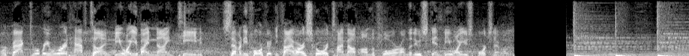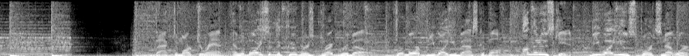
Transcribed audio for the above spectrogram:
We're back to where we were at halftime. BYU by 19, 74 55 our score. Timeout on the floor on the Nu Skin, BYU Sports Network. Back to Mark Durrant and the voice of the Cougars, Greg Wrubell for more BYU basketball on the Nu Skin, BYU Sports Network.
